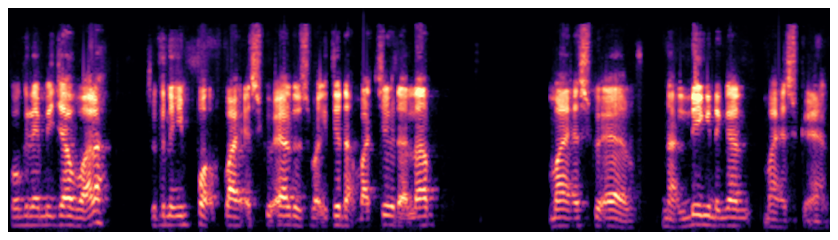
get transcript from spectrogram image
programming Java lah. So kena import file SQL tu sebab kita nak baca dalam MySQL. Nak link dengan MySQL.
